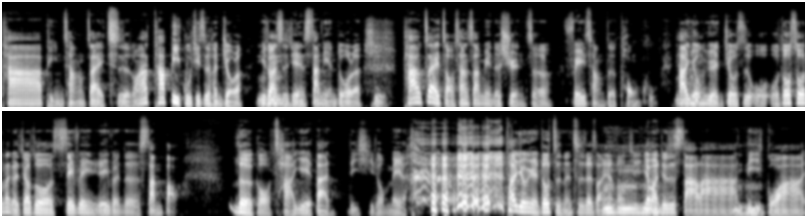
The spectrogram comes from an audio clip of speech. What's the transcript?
他平常在吃的东西，他他辟谷其实很久了，嗯、一段时间三年多了，是他在早餐上面的选择。非常的痛苦，他永远就是我，我都说那个叫做 Seven Eleven 的三宝：热狗、茶叶蛋、里脊肉没了。他永远都只能吃这三样东西，嗯、要不然就是沙拉、地瓜，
